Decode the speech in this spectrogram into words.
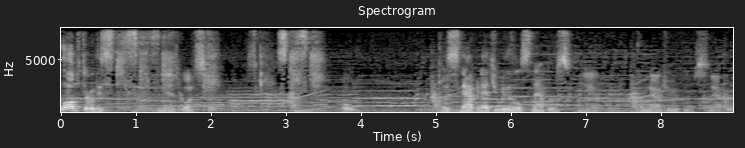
lobster with his ski ski Yeah, he's going ski. ski. ski ski. Oh, He's snapping at you with his little snappers. yeah. At you with snappers.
